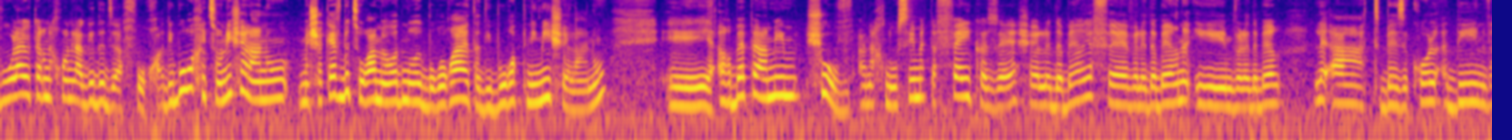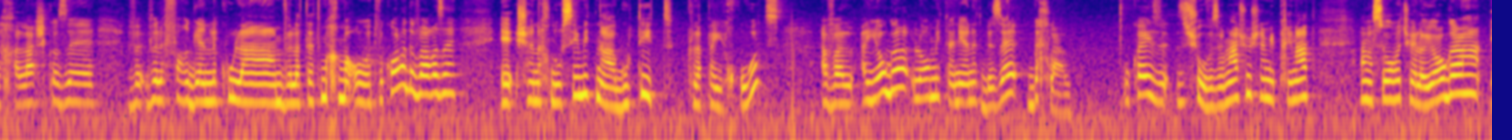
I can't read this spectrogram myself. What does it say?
ואולי יותר נכון להגיד את זה הפוך. הדיבור החיצוני שלנו משקף בצורה מאוד מאוד ברורה את הדיבור הפנימי שלנו. Uh, הרבה פעמים, שוב, אנחנו עושים את הפייק הזה של לדבר יפה ולדבר נעים ולדבר לאט, באיזה קול עדין וחלש כזה, ו- ולפרגן לכולם ולתת מחמאות וכל הדבר הזה uh, שאנחנו עושים התנהגותית כלפי חוץ, אבל היוגה לא מתעניינת בזה בכלל. אוקיי? זה, זה שוב, זה משהו שמבחינת המסורת של היוגה, uh,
